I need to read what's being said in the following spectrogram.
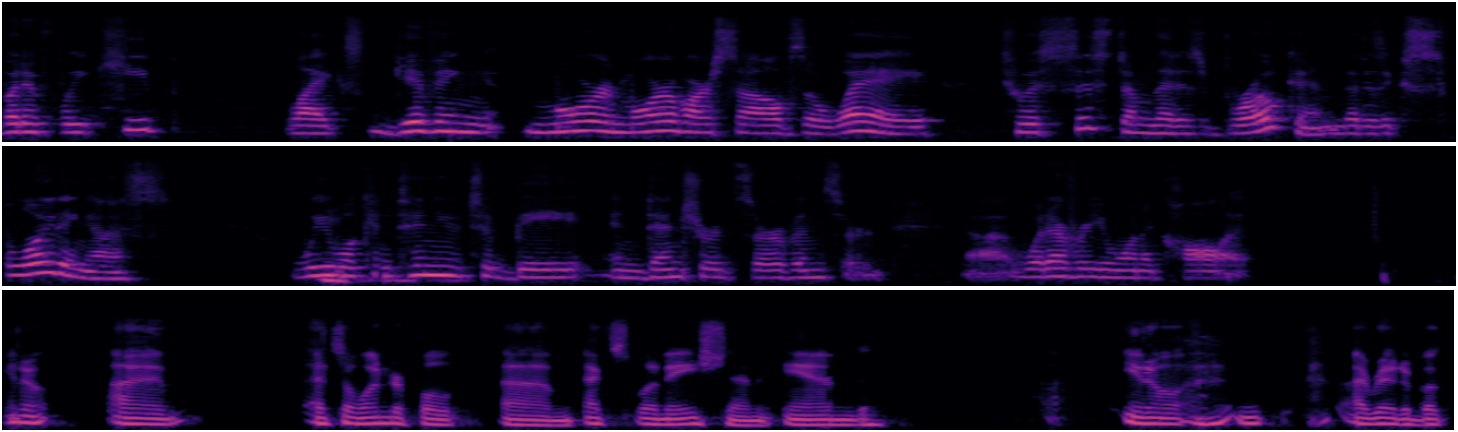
But if we keep like giving more and more of ourselves away to a system that is broken, that is exploiting us, we will continue to be indentured servants or uh, whatever you want to call it. You know, that's a wonderful um, explanation. And, you know, I read a book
